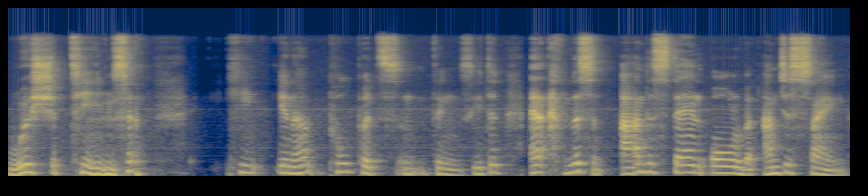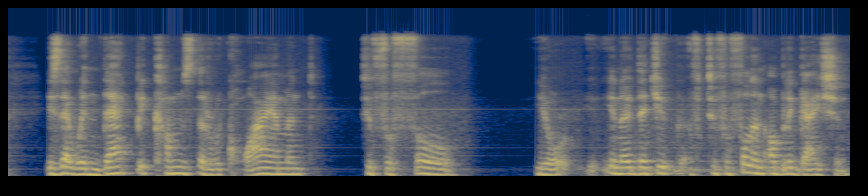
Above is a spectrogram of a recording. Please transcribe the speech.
worship teams. he, you know, pulpits and things. He did. And ah, listen, I understand all of it. I'm just saying is that when that becomes the requirement to fulfill your, you know, that you, to fulfill an obligation,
